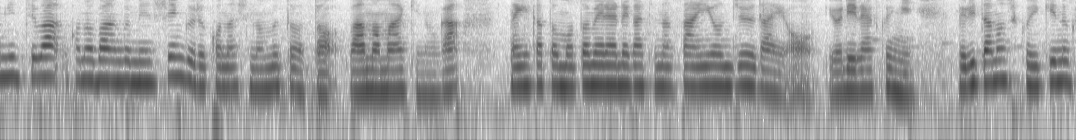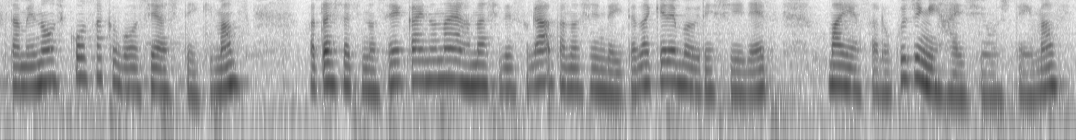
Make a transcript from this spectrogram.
こんにちは。この番組シングルこなしの武藤とワーママアキノが何かと求められがちな3 4 0代をより楽により楽しく生き抜くための試行錯誤をシェアしていきます。私たちの正解のない話ですが楽しんでいただければ嬉しいです。毎朝6時に配信をしています。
